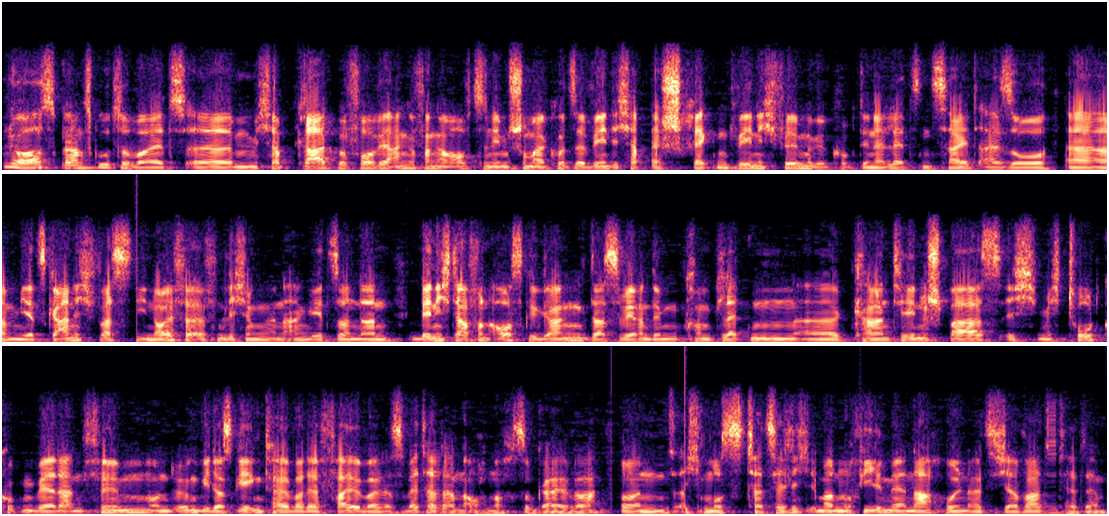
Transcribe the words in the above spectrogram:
Ja, ist ganz gut soweit. Ähm, ich habe gerade, bevor wir angefangen haben aufzunehmen, schon mal kurz erwähnt, ich habe erschreckend wenig Filme geguckt in der letzten Zeit. Also ähm, jetzt gar nicht, was die Neuveröffentlichungen angeht, sondern bin ich davon ausgegangen, dass während dem kompletten äh, Quarantänespaß ich mich tot gucken werde an Filmen und irgendwie das Gegenteil war der Fall, weil das Wetter dann auch noch so geil war. Und ich muss tatsächlich immer noch viel mehr nachholen, als ich erwartet hätte.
